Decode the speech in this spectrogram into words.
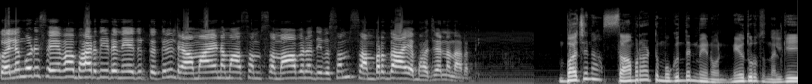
കൊല്ലങ്കോട് സേവാഭാരതിയുടെ നേതൃത്വത്തിൽ രാമായണ മാസം സമാപന ദിവസം സമ്പ്രദായ ഭജന നടത്തി. ഭജന സാമ്രാട്ട് മുകുന്ദൻ മേനോൻ നേതൃത്വം നൽകി.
